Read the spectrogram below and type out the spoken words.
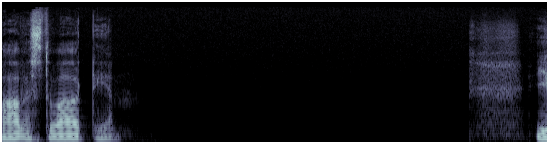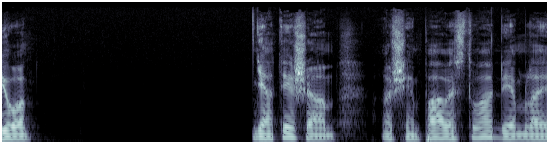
pāvesta vārdiem. Jo, jā, tiešām ar šiem pāvesta vārdiem, lai,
